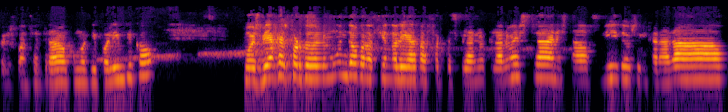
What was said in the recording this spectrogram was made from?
que nos concentraron como equipo olímpico, pues viajes por todo el mundo, conociendo ligas más fuertes que la, que la, nuestra, en Estados Unidos, en Canadá,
